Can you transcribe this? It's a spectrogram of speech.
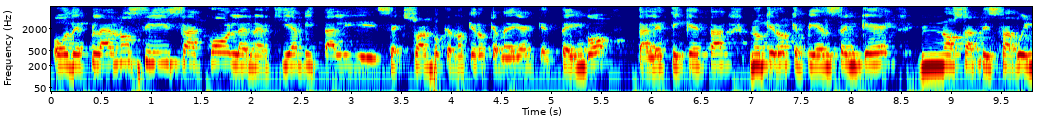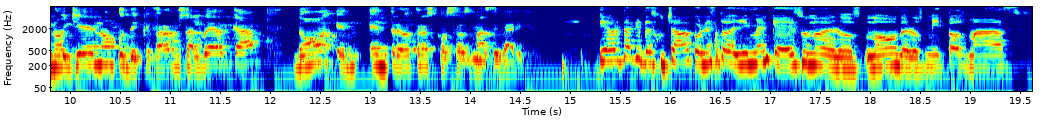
o de plano sí saco la energía vital y sexual porque no quiero que me digan que tengo tal etiqueta, no quiero que piensen que no satisfago y no lleno, pues de que fuéramos alberca, ¿no? entre otras cosas más, Divari. Y ahorita que te escuchaba con esto de Jimen, que es uno de los, ¿no? De los mitos más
